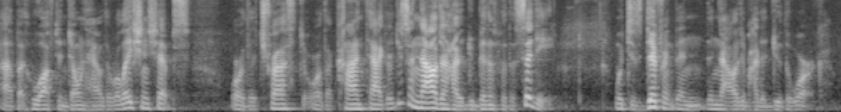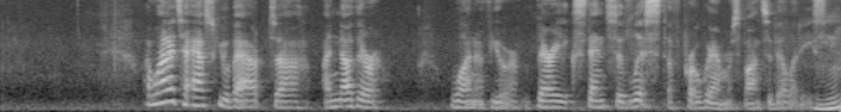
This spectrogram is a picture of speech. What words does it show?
uh, but who often don't have the relationships or the trust or the contact or just a knowledge of how to do business with the city, which is different than the knowledge of how to do the work. I wanted to ask you about uh, another one of your very extensive list of program responsibilities, mm-hmm.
